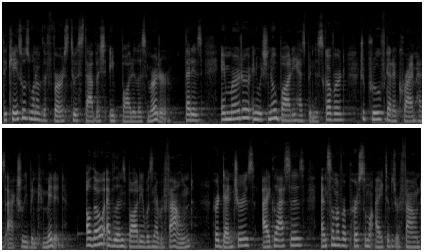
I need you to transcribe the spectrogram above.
The case was one of the first to establish a bodiless murder. That is, a murder in which no body has been discovered to prove that a crime has actually been committed. Although Evelyn's body was never found, her dentures, eyeglasses, and some of her personal items were found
